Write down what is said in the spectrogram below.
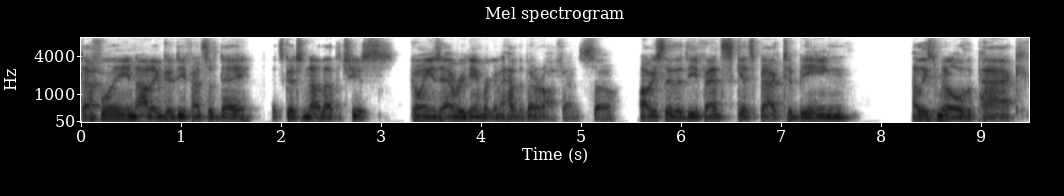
Definitely not a good defensive day. It's good to know that the Chiefs going into every game are going to have the better offense. So obviously the defense gets back to being at least middle of the pack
